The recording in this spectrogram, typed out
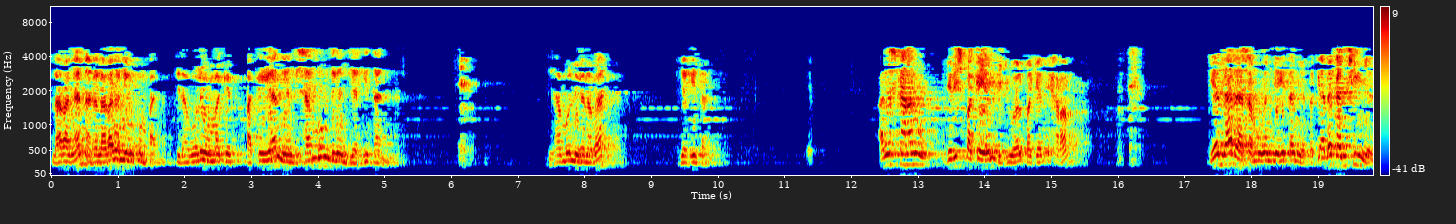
larangan ada larangan yang keempat. Tidak boleh memakai pakaian yang disambung dengan jahitan. Disambung dengan apa? Jahitan. Ada sekarang jenis pakaian dijual pakaian ihram. Dia tidak ada sambungan jahitannya, tapi ada kancingnya.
